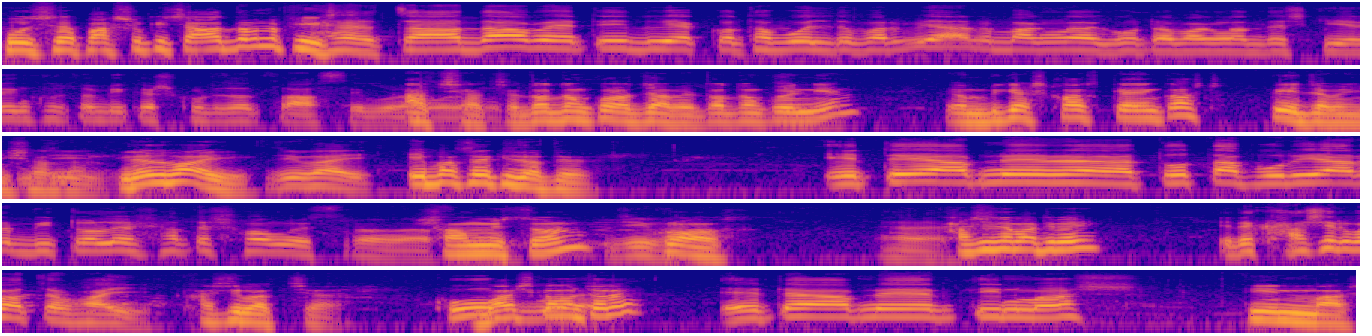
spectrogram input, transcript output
পঁচিশ হাজার পাঁচশো কি চাওয়া দাম না ফিক্স হ্যাঁ চা দাম এটি দুই এক কথা বলতে পারবি আর বাংলা গোটা বাংলাদেশ কি খুচরা বিকাশ খুচরা তো আছে। আচ্ছা আচ্ছা দরদাম করা যাবে দরদাম করে নিন এবং বিকাশ কস্ট ক্যারিং কস্ট পেয়ে যাবেন ইনশাআল্লাহ। ভাই জি ভাই। এই বাচ্চা কি জাতের? এতে আপনার তোতাপুরি আর বিটলের সাথে সংমিশ্রণ সংমিশ্রণ ক্রস হ্যাঁ খাসি না বাটি ভাই? এটা খাসির বাচ্চা ভাই। খাসি বাচ্চা। খুব বয়স কেমন চলে? এটা আপনার তিন মাস। তিন মাস।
